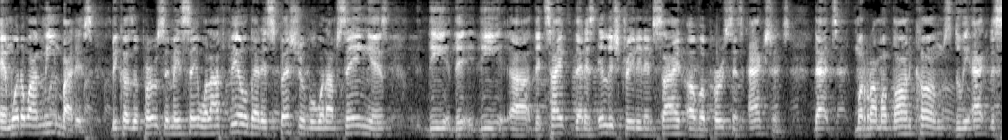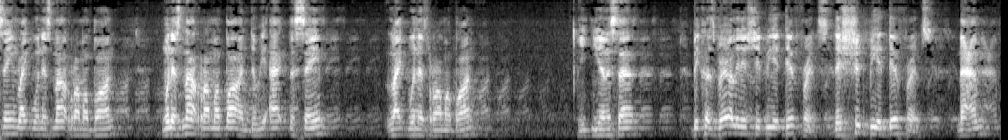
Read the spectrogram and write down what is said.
And what do I mean by this? Because a person may say, well, I feel that it's special, but what I'm saying is the, the, the, uh, the type that is illustrated inside of a person's actions. That when Ramadan comes, do we act the same like when it's not Ramadan? When it's not Ramadan, do we act the same like when it's Ramadan? You, you understand? Because verily there should be a difference. There should be a difference. Naam.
